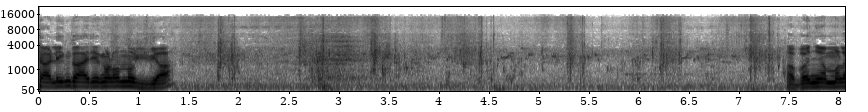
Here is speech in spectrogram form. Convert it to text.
ചളിയും കാര്യങ്ങളൊന്നും ഇല്ല. അപ്പം നമ്മൾ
